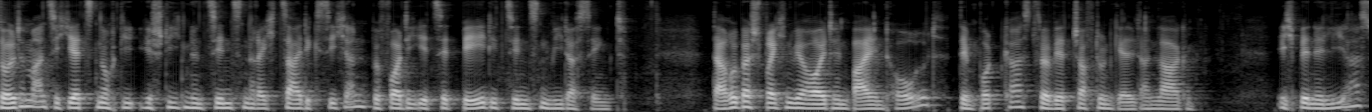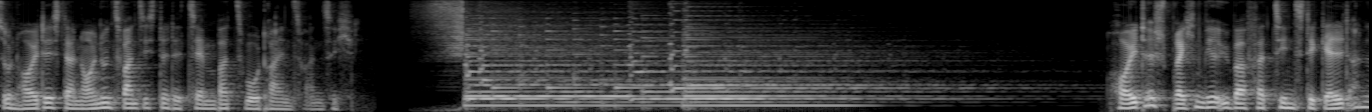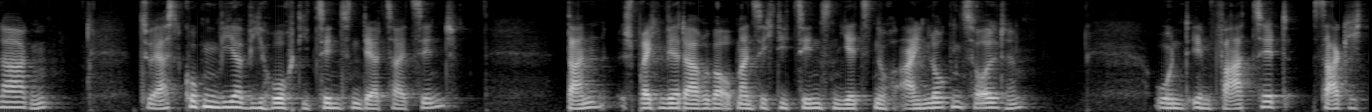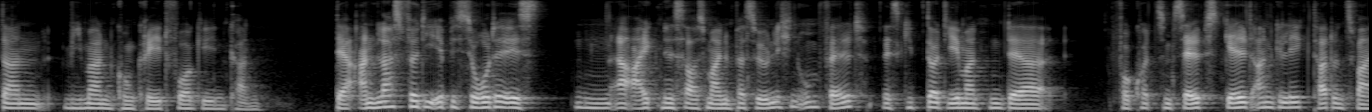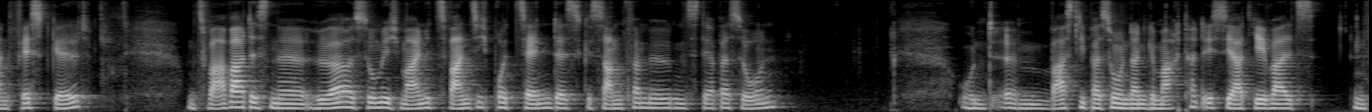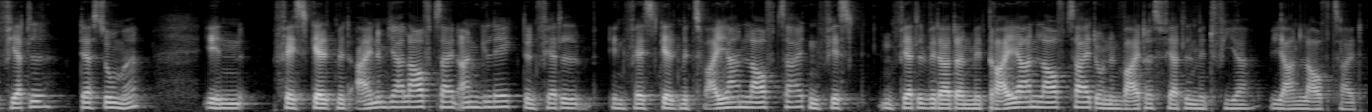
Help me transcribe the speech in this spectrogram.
Sollte man sich jetzt noch die gestiegenen Zinsen rechtzeitig sichern, bevor die EZB die Zinsen wieder senkt? Darüber sprechen wir heute in Buy and Hold, dem Podcast für Wirtschaft und Geldanlage. Ich bin Elias und heute ist der 29. Dezember 2023. Heute sprechen wir über verzinste Geldanlagen. Zuerst gucken wir, wie hoch die Zinsen derzeit sind dann sprechen wir darüber, ob man sich die Zinsen jetzt noch einloggen sollte. Und im Fazit sage ich dann, wie man konkret vorgehen kann. Der Anlass für die Episode ist ein Ereignis aus meinem persönlichen Umfeld. Es gibt dort jemanden, der vor kurzem selbst Geld angelegt hat, und zwar ein Festgeld. Und zwar war das eine höhere Summe, ich meine 20 Prozent des Gesamtvermögens der Person. Und ähm, was die Person dann gemacht hat, ist, sie hat jeweils ein Viertel der Summe in Festgeld mit einem Jahr Laufzeit angelegt, ein Viertel in Festgeld mit zwei Jahren Laufzeit, ein, ein Viertel wieder dann mit drei Jahren Laufzeit und ein weiteres Viertel mit vier Jahren Laufzeit.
